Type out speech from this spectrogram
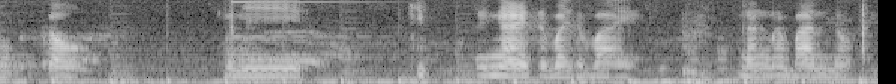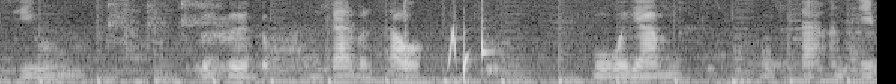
ลเก่ามือนี้ ง่ายๆสบายๆหนังหน้าบ้านเนาะสิวเพิ่นๆกับผมการบันเศร้ามูวายามมุกตาอันเทป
